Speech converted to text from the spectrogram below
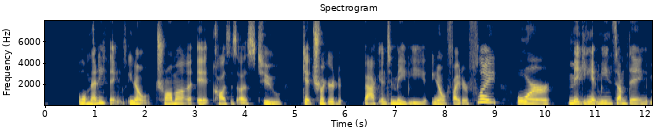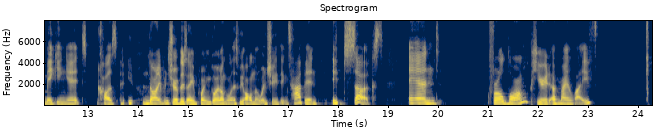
well, many things. You know, trauma, it causes us to get triggered back into maybe, you know, fight or flight or making it mean something, making it cause, not even sure if there's any point in going on the list. We all know when shitty things happen, it sucks. And for a long period of my life,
